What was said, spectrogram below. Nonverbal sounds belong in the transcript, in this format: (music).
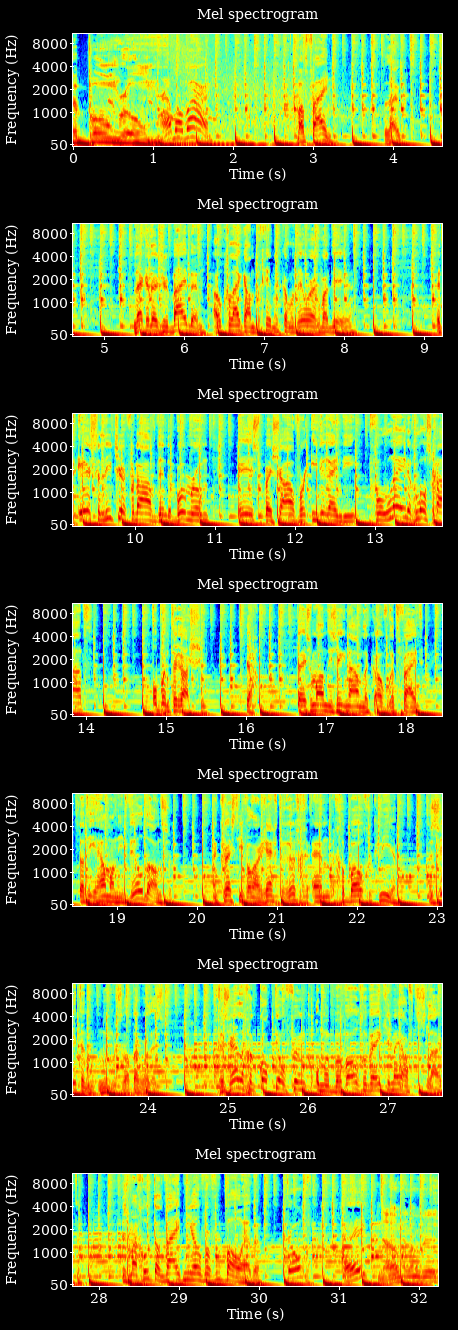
The Boom Room. Helemaal waar. Wat fijn. Leuk. Lekker dat je erbij bent. Ook gelijk aan het begin. Ik kan het heel erg waarderen. Het eerste liedje vanavond in de Boomroom is speciaal voor iedereen die volledig losgaat op een terrasje. Ja, deze man die zingt namelijk over het feit dat hij helemaal niet wil dansen. Een kwestie van een rechte rug en gebogen knieën. Zitten noemen ze dat ook wel eens. Gezellige cocktailfunk om een bewogen weekje mee af te sluiten. Het is maar goed dat wij het niet over voetbal hebben. Toch? Hey? Nou, move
